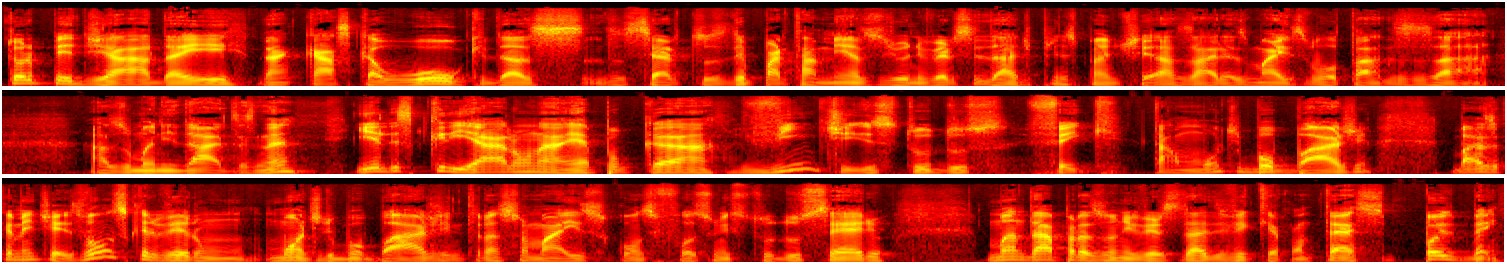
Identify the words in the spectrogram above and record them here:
torpedeada aí na casca woke das, dos certos departamentos de universidade, principalmente as áreas mais voltadas às humanidades, né? E eles criaram na época 20 estudos fake, tá? Um monte de bobagem. Basicamente é isso. Vamos escrever um monte de bobagem, transformar isso como se fosse um estudo sério, mandar para as universidades ver o que acontece? Pois bem,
